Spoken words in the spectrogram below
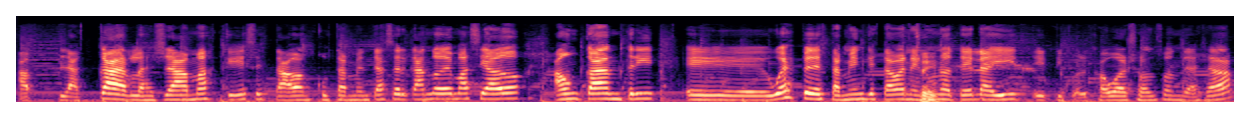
aplacar las llamas que se estaban justamente acercando demasiado a un country. Eh, huéspedes también que estaban en Sí. un hotel ahí, eh, tipo el Howard Johnson de allá.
